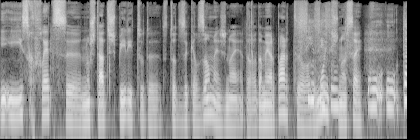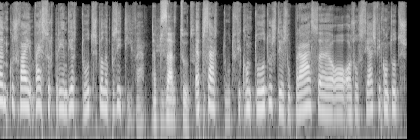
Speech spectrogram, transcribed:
E, e, isso reflete-se no estado de espírito de, de, todos aqueles homens, não é? Da, da maior parte, sim, ou de sim, muitos, sim. não sei. O, o Tancos vai, vai surpreender todos pela positiva. Apesar de tudo. Apesar de tudo. Ficam todos, desde o prazo praça, aos oficiais, ficam todos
